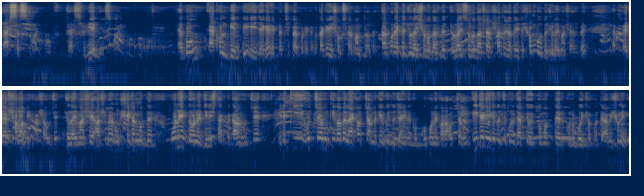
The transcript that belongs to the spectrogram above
That's a smart move that's really smart এবং এখন বিএনপি এই জায়গায় একটা চিপায় পড়ে গেল। তাকে এই সংস্কার মানতে হবে। তারপরে একটা জুলাই সনদ আসবে। জুলাই সনদ আসার সাথে সাথে এটা সম্ভবত জুলাই মাসে আসবে। এটা স্বাভাবিক আসা উচিত। জুলাই মাসে আসবে এবং সেটার মধ্যে অনেক ধরনের জিনিস থাকবে। কারণ হচ্ছে এটা কি হচ্ছে এবং কীভাবে লেখা হচ্ছে আমরা কেউ কিন্তু জানি না। খুব গোপনে করা হচ্ছে এবং এটা নিয়ে কিন্তু কোনো জাতীয় ঐক্যমত্যের কোনো বৈঠক হতে আমি শুনিনি।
